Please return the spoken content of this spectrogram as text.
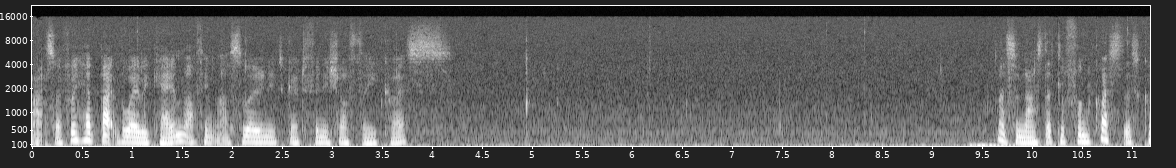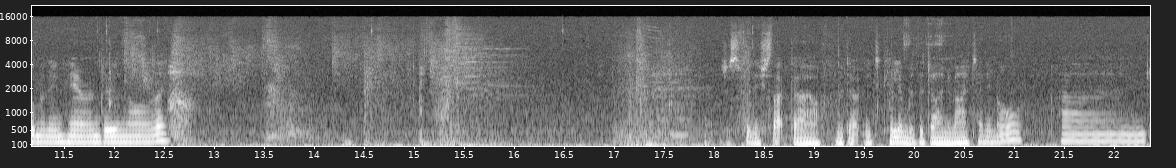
Right, so if we head back the way we came, I think that's the way we need to go to finish off the quests. That's a nice little fun quest, this coming in here and doing all this. Just finish that guy off. We don't need to kill him with the dynamite anymore. And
